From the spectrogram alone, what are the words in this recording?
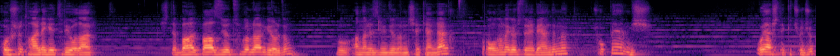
hoşnut hale getiriyorlar. İşte bazı, YouTuber'lar gördüm. Bu analiz videolarını çekenler. Oğluna gösteriyor beğendin mi? Çok beğenmiş. O yaştaki çocuk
